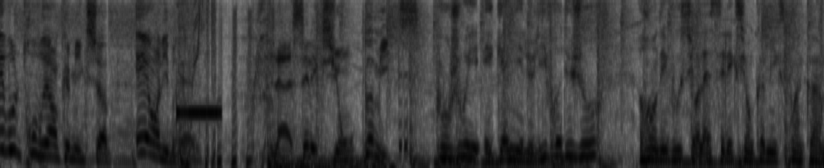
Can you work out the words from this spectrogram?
et vous le trouverez en comic shop et en librairie. La sélection comics. Pour jouer et gagner le livre du jour, rendez-vous sur la sélectioncomics.com.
